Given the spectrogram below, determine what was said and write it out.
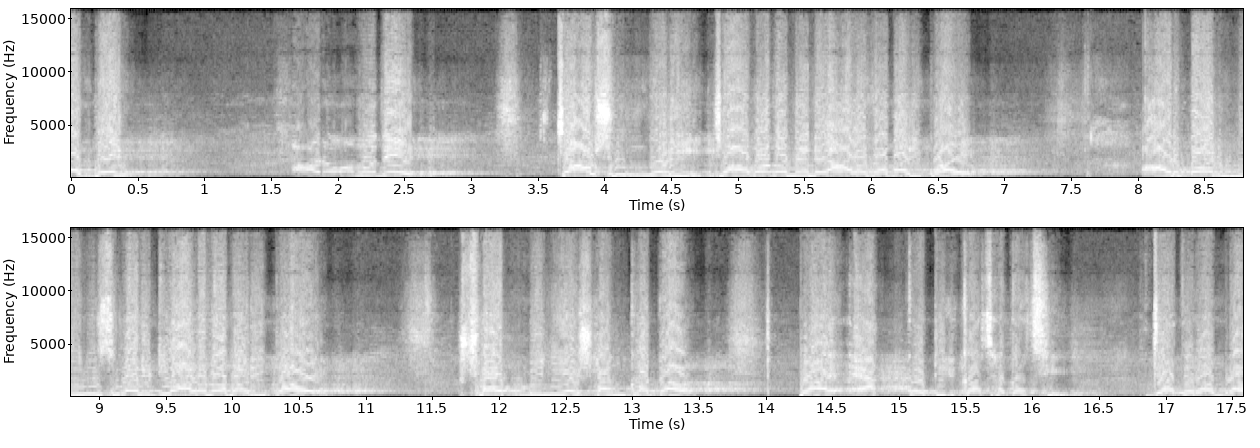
রাখবেন, আরও আমাদের চা সুন্দরী, চা বাগানালে আলাদা বাড়ি পায়। আরবান মিউনিসিপ্যালিটি আলাদা বাড়ি পায়। সব মিলিয়ে সংখ্যাটা প্রায় এক কোটির কাছাকাছি, যাদের আমরা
